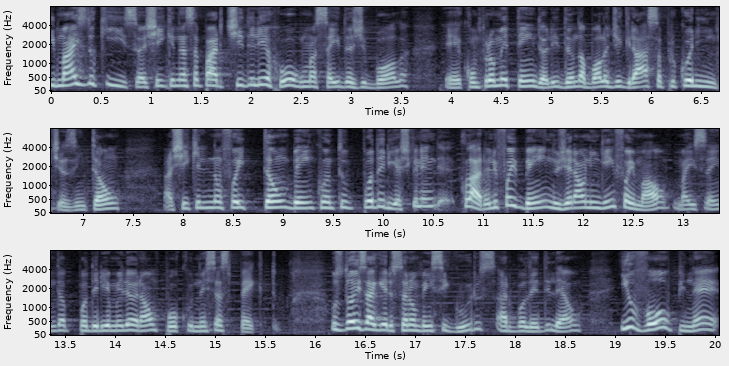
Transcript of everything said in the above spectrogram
E mais do que isso, achei que nessa partida ele errou algumas saídas de bola, é, comprometendo ali, dando a bola de graça para o Corinthians. Então, achei que ele não foi tão bem quanto poderia. Acho que ele ainda, claro, ele foi bem, no geral ninguém foi mal, mas ainda poderia melhorar um pouco nesse aspecto. Os dois zagueiros foram bem seguros, Arboleda e Léo. E o Volpe, né?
